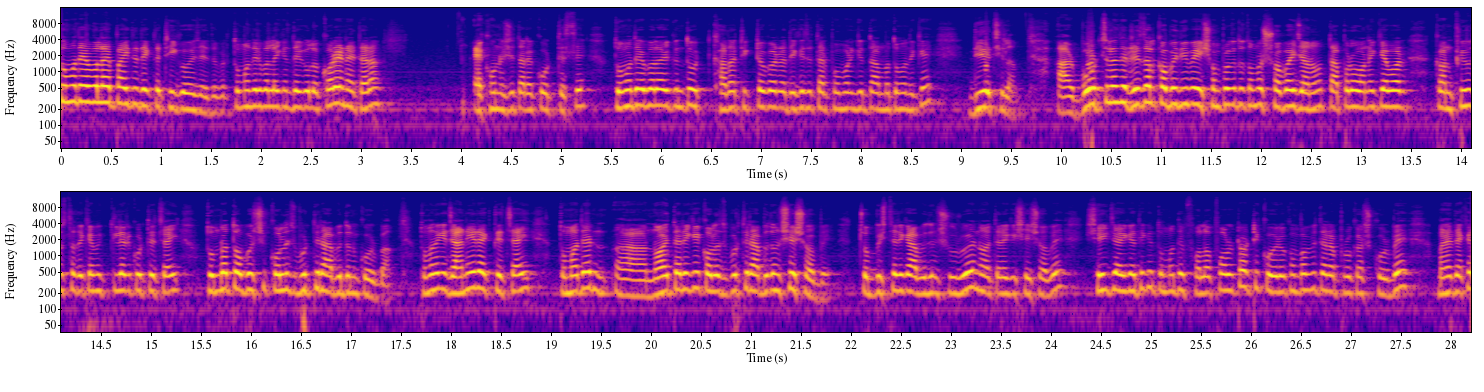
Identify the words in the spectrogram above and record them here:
তোমাদের বেলায় পাইতে দেখতে ঠিক হয়ে যেতে পারে। তোমাদের বেলায় কিন্তু এগুলো করে নাই তারা। এখন এসে তারা করতেছে। তোমাদের বেলায় কিন্তু খাতা টিকটকাররা দেখেছে, তার প্রমাণ কিন্তু আমরা তোমাদেরকে দিয়েছিলাম। আর বোর্ড চ্যালেঞ্জের রেজাল্ট কবে দিবে এই সম্পর্কে তো তোমরা সবাই জানো। তারপরেও অনেকে আবার কনফিউজ তাদেরকে আমি ক্লিয়ার করতে চাই। তোমরা তো অবশ্যই কলেজ ভর্তির আবেদন করবা। তোমাদেরকে জানিয়ে রাখতে চাই, তোমাদের নয় তারিখে কলেজ ভর্তির আবেদন শেষ হবে। চব্বিশ তারিখে আবেদন শুরু হয়ে নয় তারিখে শেষ হবে। সেই জায়গা থেকে তোমাদের ফলাফলটাও ঠিক ওই রকমভাবে তারা প্রকাশ করবে। মানে দেখে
